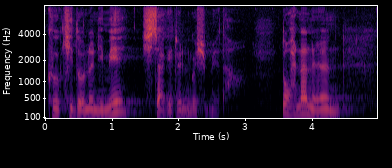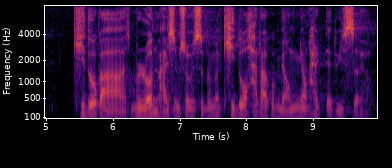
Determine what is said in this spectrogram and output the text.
그 기도는 이미 시작이 되는 것입니다. 또 하나는 기도가 물론 말씀 속에서 보면 기도하라고 명령할 때도 있어요.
